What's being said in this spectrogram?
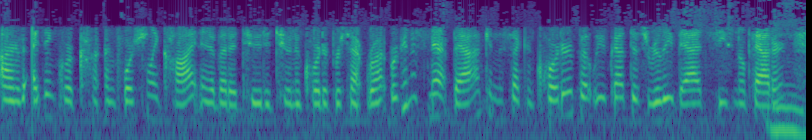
Um, I think we're ca- unfortunately caught in about a two to two and a quarter percent run. We're going to snap back in the second quarter, but we've got this really bad seasonal pattern mm.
